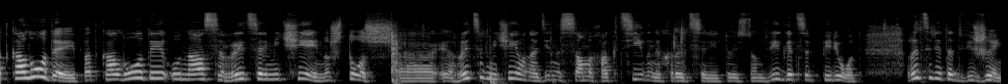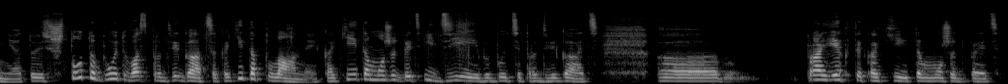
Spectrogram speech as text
Под колодой, под колодой у нас рыцарь мечей. Ну что ж, э, рыцарь мечей, он один из самых активных рыцарей, то есть он двигается вперед. Рыцарь это движение, то есть что-то будет у вас продвигаться, какие-то планы, какие-то, может быть, идеи вы будете продвигать э, проекты какие-то, может быть.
